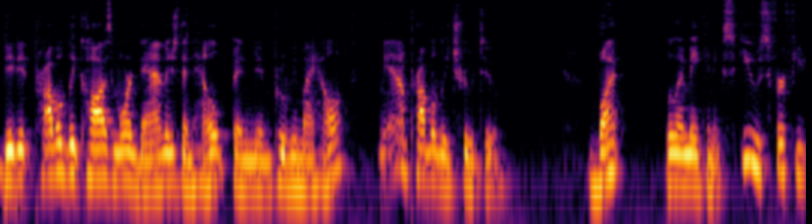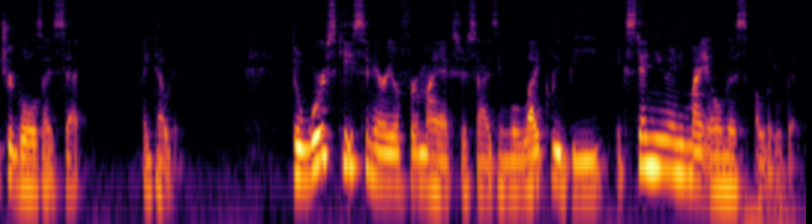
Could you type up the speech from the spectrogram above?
Did it probably cause more damage than help in improving my health? Yeah, probably true too. But will I make an excuse for future goals I set? I doubt it. The worst case scenario for my exercising will likely be extenuating my illness a little bit.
